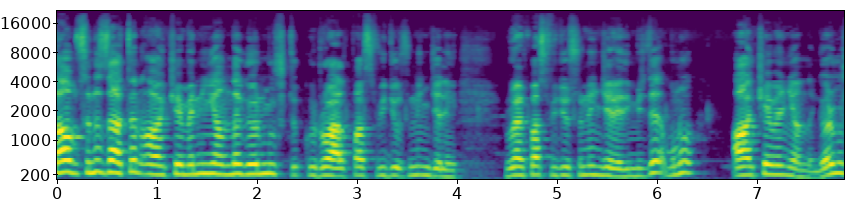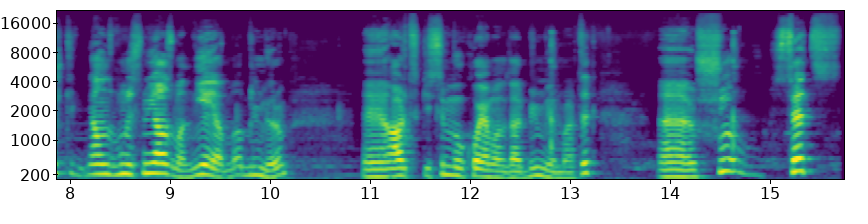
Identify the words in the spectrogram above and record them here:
Thompson'ı zaten AKM'nin yanında görmüştük. Royal Pass videosunu incele Royal Pass videosunu incelediğimizde bunu AKM'nin yanında görmüştük. Yalnız bunun ismi yazmadı. Niye yazmadı bilmiyorum. Ee, artık isim mi koyamadılar bilmiyorum artık. Ee, şu set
